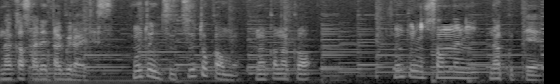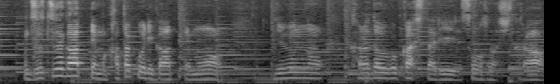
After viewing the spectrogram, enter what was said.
泣かされたぐらいです。本当に頭痛とかもなかなか本当にそんなになくて。頭痛があっても肩こりがあっても自分の体を動かしたり操作したら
